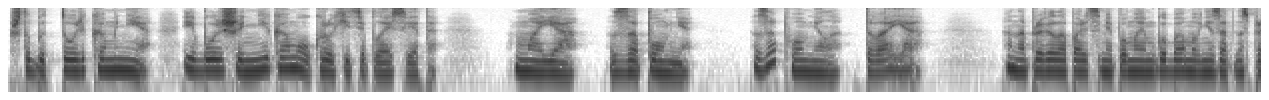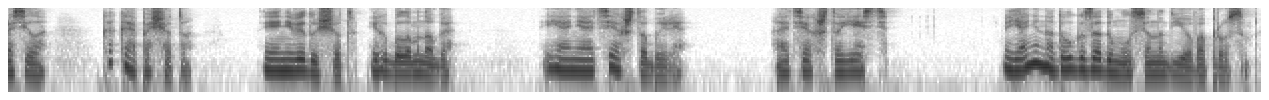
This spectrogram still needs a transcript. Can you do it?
чтобы только мне и больше никому крохи тепла и света. Моя, запомни. Запомнила, твоя. Она провела пальцами по моим губам и внезапно спросила. «Какая по счету?» Я не веду счет, их было много. Я не о тех, что были, а о тех, что есть. Я ненадолго задумался над ее вопросом –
